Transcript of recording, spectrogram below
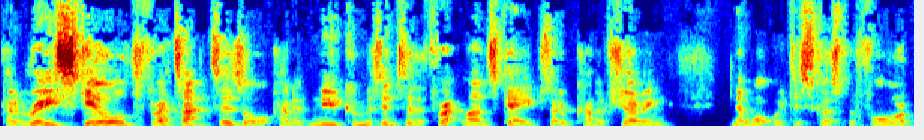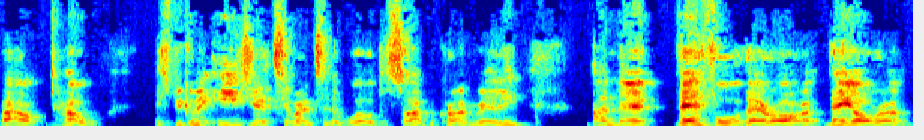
kind of really skilled threat actors or kind of newcomers into the threat landscape. So kind of showing you know what we've discussed before about how it's becoming easier to enter the world of cybercrime, really, and therefore there are they are a,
